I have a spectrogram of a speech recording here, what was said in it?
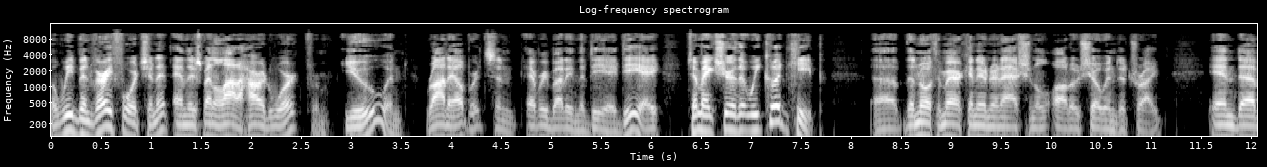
uh, we've been very fortunate, and there's been a lot of hard work from you and Rod Alberts and everybody in the DADA to make sure that we could keep uh, the North American International Auto Show in Detroit. And uh,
